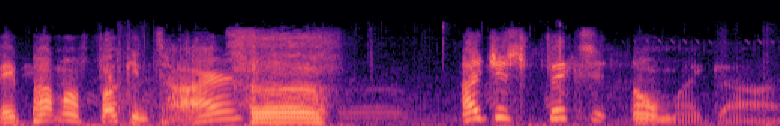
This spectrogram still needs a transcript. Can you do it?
They popped my fucking tire? Uh, I just fixed it. Oh my god.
